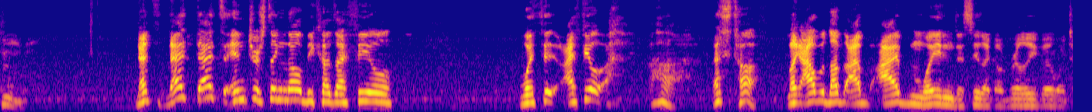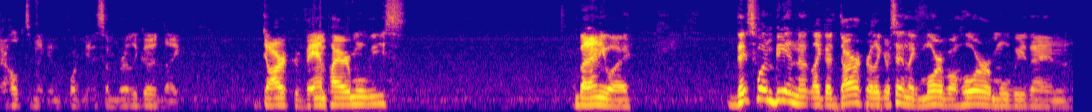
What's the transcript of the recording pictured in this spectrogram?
hmm. That's that that's interesting though because I feel with it, I feel ah, that's tough. Like I would love. I've I've been waiting to see like a really good, which I hope to make important. Some really good like dark vampire movies. But anyway, this one being like a darker, like you're saying, like more of a horror movie than.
